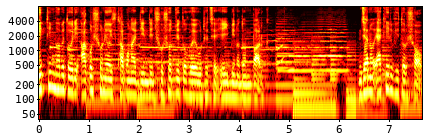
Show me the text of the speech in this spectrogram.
কৃত্রিমভাবে তৈরি আকর্ষণীয় স্থাপনায় দিন দিন সুসজ্জিত হয়ে উঠেছে এই বিনোদন পার্ক। যেন একের ভিতর সব,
